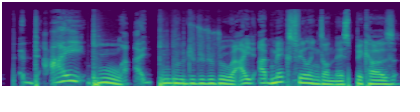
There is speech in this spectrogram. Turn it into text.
I, I, I, I mixed feelings on this because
